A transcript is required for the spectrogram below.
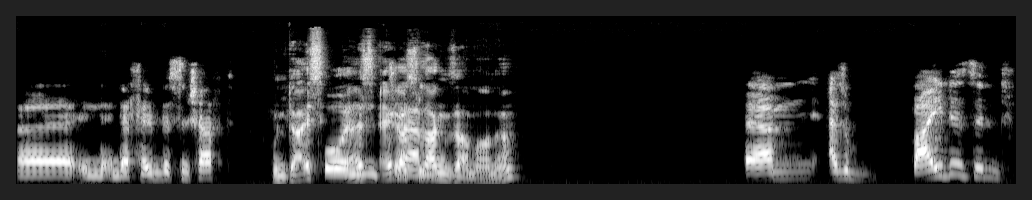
äh, in, in der Filmwissenschaft. Und da ist, und, da ist Eggers ähm, langsamer, ne? Ähm, also beide sind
